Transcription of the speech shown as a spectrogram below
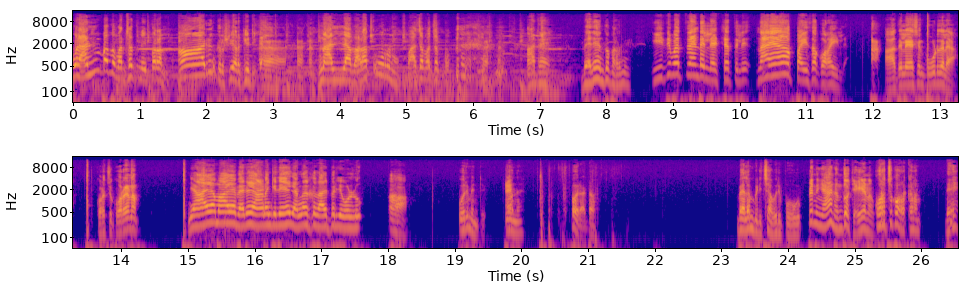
ഒരു അൻപത് വർഷത്തിന് ഇപ്പുറം ആരും കൃഷി ഇറക്കിയിട്ടില്ല. നല്ല വളക്കൂറും പശപച്ചപ്പും അതെ വില എന്തോ പറഞ്ഞു. ഇരുപത്തിരണ്ട് ലക്ഷത്തിൽ നയാ പൈസ കുറയില്ല. അത് ലേശം കൂടുതലാ. കുറച്ച് കുറയണം. ന്യായമായ വിലയാണെങ്കിലേ ഞങ്ങൾക്ക് താല്പര്യമുള്ളൂ. ആ. ഒരു മിനിറ്റ്. വന്ന് പോരാട്ടോ. ബലം പിടിച്ച് അവർ പോകും. പിന്നെ ഞാൻ എന്തോ ചെയ്യണം? കുറച്ച് കുറക്കണം. ദേ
